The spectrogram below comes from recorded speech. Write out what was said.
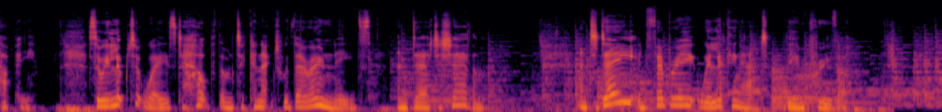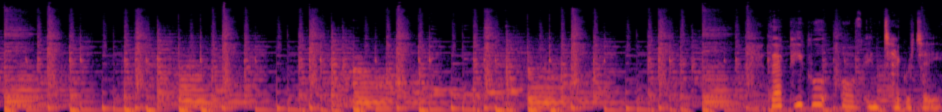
happy. So we looked at ways to help them to connect with their own needs and dare to share them. And today, in February, we're looking at the improver. They're people of integrity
